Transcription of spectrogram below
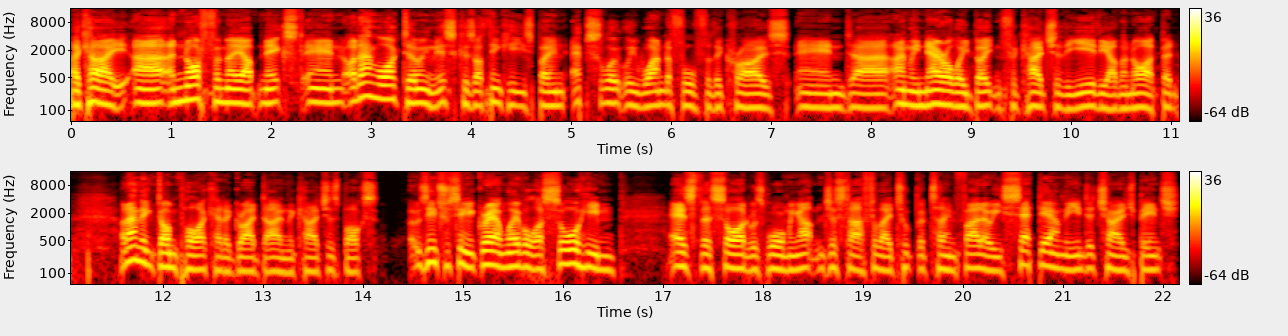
Okay, uh, a not for me up next, and I don't like doing this because I think he's been absolutely wonderful for the Crows and uh, only narrowly beaten for Coach of the Year the other night. But I don't think Don Pyke had a great day in the coach's box. It was interesting at ground level. I saw him as the side was warming up, and just after they took the team photo, he sat down the interchange bench,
